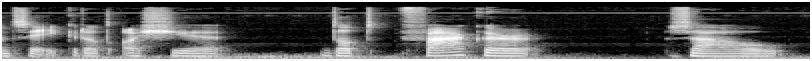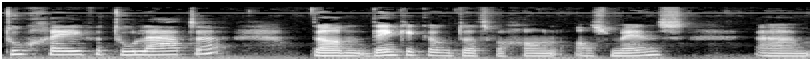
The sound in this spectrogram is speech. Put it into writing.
100% zeker dat als je dat vaker zou toegeven, toelaten, dan denk ik ook dat we gewoon als mens ehm,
